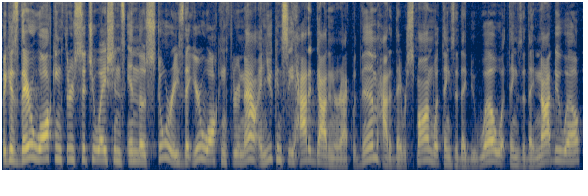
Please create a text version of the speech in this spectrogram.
because they're walking through situations in those stories that you're walking through now, and you can see how did God interact with them? How did they respond? What things did they do well? What things did they not do well?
